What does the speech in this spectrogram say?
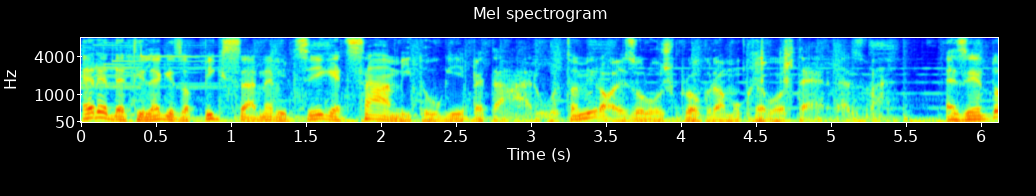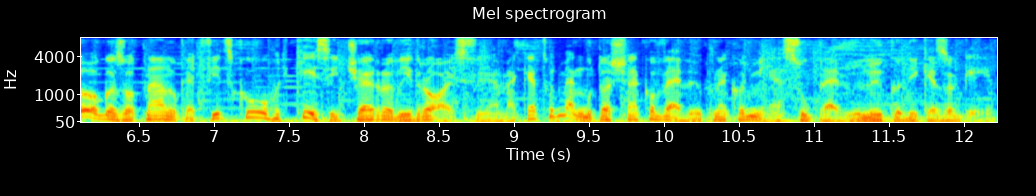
Eredetileg ez a Pixar nevű cég egy számítógépet árult, ami rajzolós programokra volt tervezve. Ezért dolgozott náluk egy fickó, hogy készítsen rövid rajzfilmeket, hogy megmutassák a vevőknek, hogy milyen szuperül működik ez a gép.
